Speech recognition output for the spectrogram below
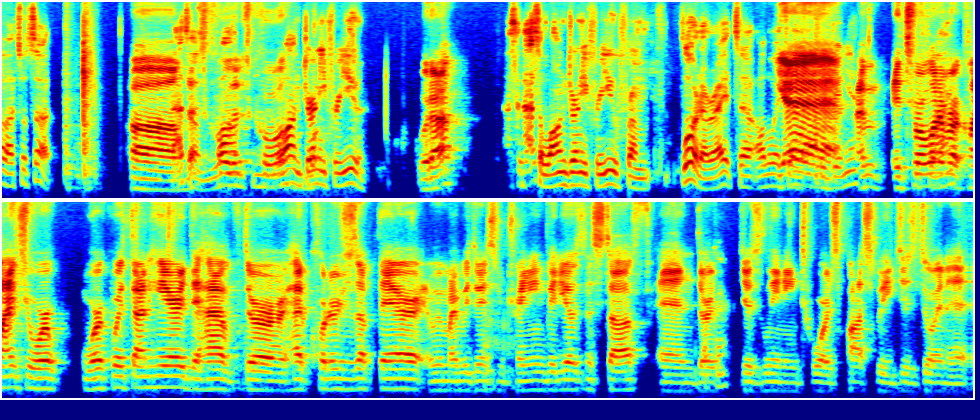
Oh, that's what's up. Um, That's, that's, a cool. long, That's cool. long journey for you. What up? I said that's a long journey for you from Florida, right? To all the way to Yeah, Virginia. I'm, it's for one of our clients who work work with down here. They have their headquarters is up there, and we might be doing some training videos and stuff. And they're Okay. just leaning towards possibly just doing it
